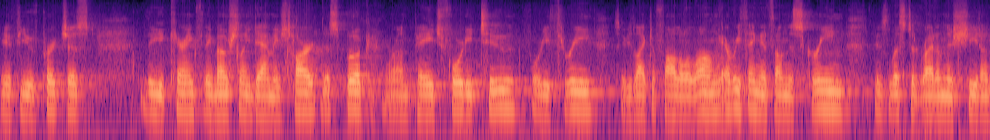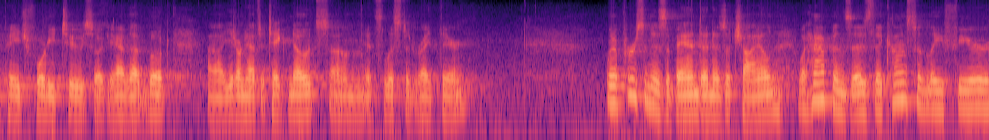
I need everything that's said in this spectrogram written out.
if you've purchased the Caring for the Emotionally Damaged Heart, this book, we're on page 42, 43. So if you'd like to follow along, everything that's on the screen is listed right on this sheet on page 42. So if you have that book, uh, you don't have to take notes, um, it's listed right there. When a person is abandoned as a child, what happens is they constantly fear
